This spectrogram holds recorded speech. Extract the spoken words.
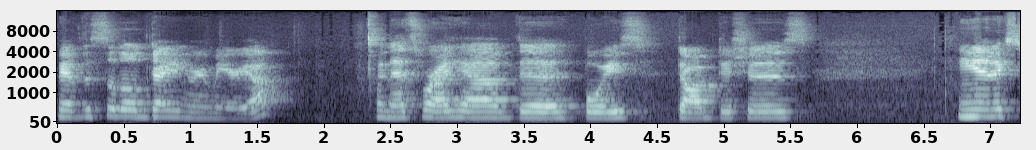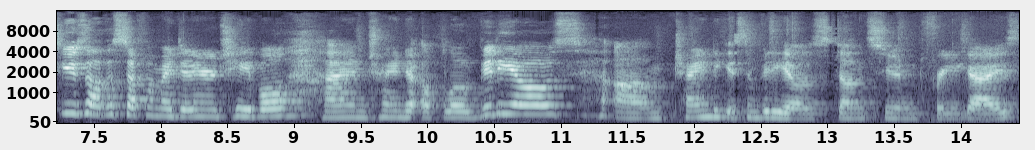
we have this little dining room area. And that's where I have the boys' dog dishes. And excuse all the stuff on my dinner table. I'm trying to upload videos. Um, trying to get some videos done soon for you guys.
